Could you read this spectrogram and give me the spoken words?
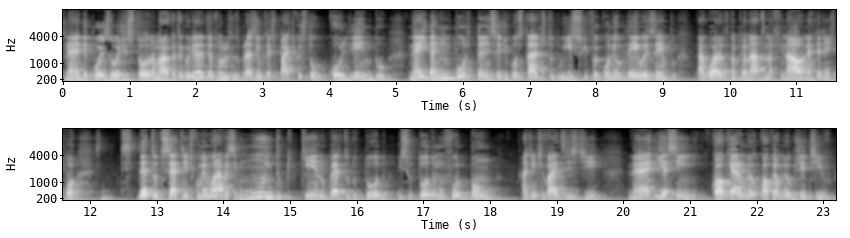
né? Depois hoje estou na maior categoria de automobilismo do Brasil, que é a parte que eu estou colhendo, né? E da importância de gostar de tudo isso, que foi quando eu dei o exemplo agora do campeonato na final, né? Que a gente, pô, se der tudo certo, a gente comemorar, vai ser muito pequeno perto do todo. E se o todo não for bom, a gente vai desistir, né? E assim, qual que era o meu, qual que é o meu objetivo?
